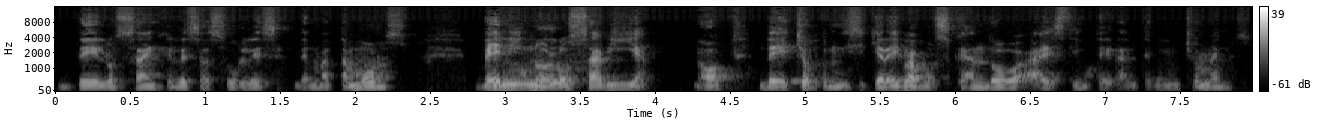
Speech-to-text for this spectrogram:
de Los Ángeles Azules de Matamoros. Benny no lo sabía, ¿no? De hecho, pues ni siquiera iba buscando a este integrante, ni mucho menos.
